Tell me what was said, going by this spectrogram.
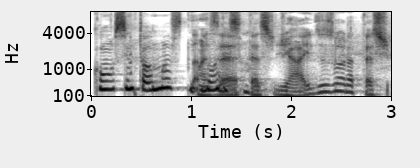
com os sintomas da Mas é doença. é teste de AIDS ou era teste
